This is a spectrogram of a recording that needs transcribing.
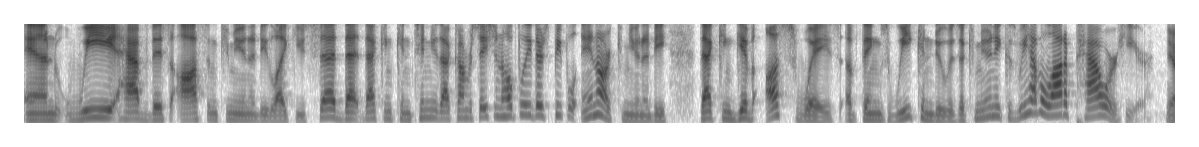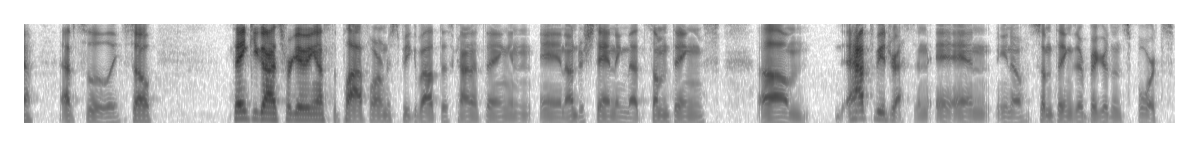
and we have this awesome community like you said that that can continue that conversation hopefully there's people in our community that can give us ways of things we can do as a community because we have a lot of power here yeah absolutely so thank you guys for giving us the platform to speak about this kind of thing and and understanding that some things um, have to be addressed and and you know some things are bigger than sports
